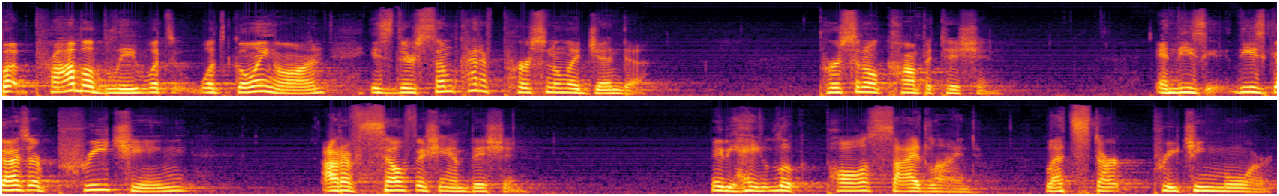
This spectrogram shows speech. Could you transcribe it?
But probably what's, what's going on is there's some kind of personal agenda, personal competition. And these, these guys are preaching out of selfish ambition. Maybe, hey, look, Paul's sidelined. Let's start preaching more.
